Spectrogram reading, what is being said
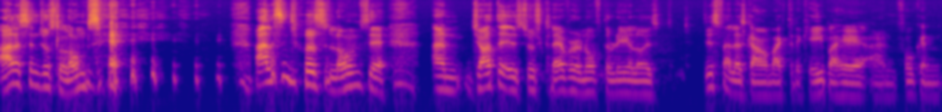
Alisson just lumps it. Alisson just lumps it, and Jota is just clever enough to realise this fella's going back to the keeper here, and fucking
